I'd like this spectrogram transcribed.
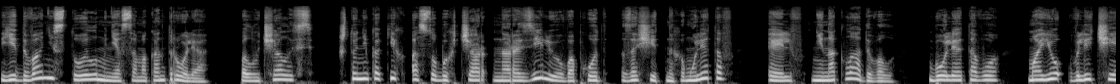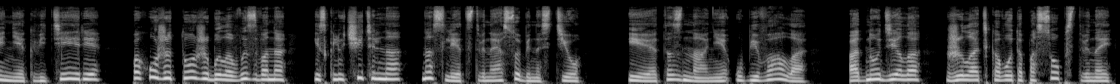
едва не стоил мне самоконтроля. Получалось, что никаких особых чар на Розилию в обход защитных амулетов эльф не накладывал. Более того, мое влечение к Витере, похоже, тоже было вызвано исключительно наследственной особенностью. И это знание убивало. Одно дело – желать кого-то по собственной,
